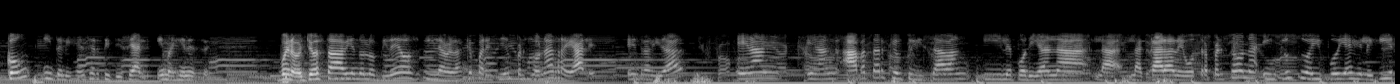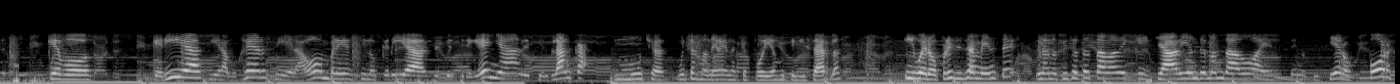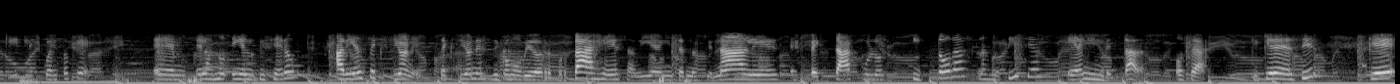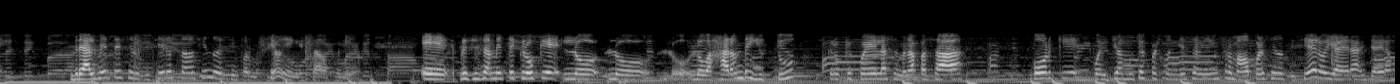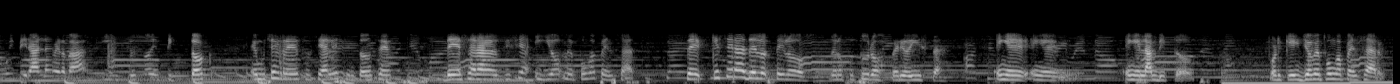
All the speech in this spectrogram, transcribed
con inteligencia artificial, imagínense. Bueno, yo estaba viendo los videos y la verdad es que parecían personas reales. En realidad eran, eran avatars que utilizaban y le ponían la, la, la cara de otra persona. Incluso ahí podías elegir qué voz querías, si era mujer, si era hombre, si lo querías de piel trigueña, de piel blanca, muchas, muchas maneras en las que podías utilizarlas. Y bueno, precisamente la noticia trataba de que ya habían demandado a este noticiero, porque les cuento que em, en, el noticiero habían secciones, secciones de como videoreportajes, habían internacionales, espectáculos, y todas las noticias eran inventadas. O sea, ¿qué quiere decir? Que realmente ese noticiero estaba haciendo desinformación en Estados Unidos. Eh, precisamente creo que lo, lo, lo, bajaron de YouTube, creo que fue la semana pasada, porque pues ya muchas personas ya se habían informado por ese noticiero, ya era, ya era muy viral la verdad, incluso en TikTok, en muchas redes sociales, entonces de esa era la noticia y yo me pongo a pensar, ¿qué será de, de, los, de los futuros periodistas en el, en, el, en el ámbito? Porque yo me pongo a pensar,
